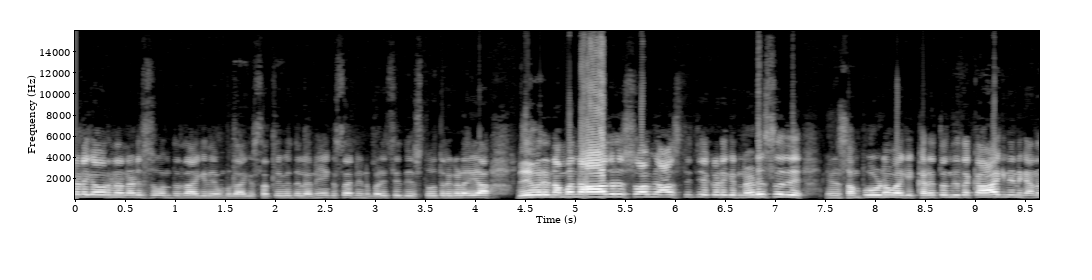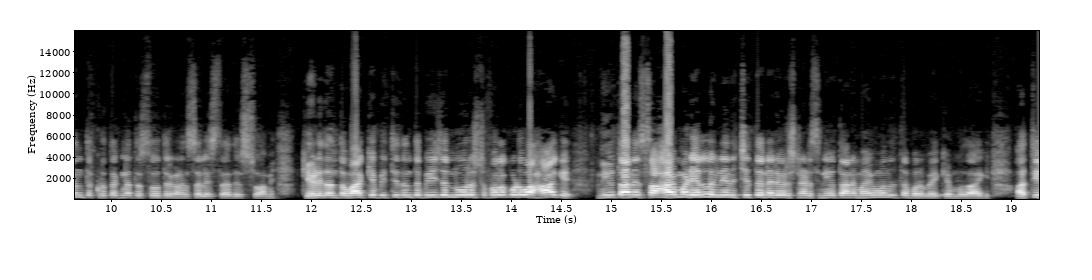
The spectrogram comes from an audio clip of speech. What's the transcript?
ಕಡೆಗೆ ಅವ್ರನ್ನ ನಡೆಸುವಂಥದ್ದಾಗಿದೆ ಎಂಬುದಾಗಿ ಸತ್ಯವೇದಲ್ಲಿ ಅನೇಕ ಸಾರಿ ನೀನು ಭರಿಸಿದ್ದೆ ಸ್ತೋತ್ರಗಳಯ್ಯ, ದೇವರೇ, ನಮ್ಮನ್ನಾದರೂ ಸ್ವಾಮಿ ಆ ಸ್ಥಿತಿಯ ಕಡೆಗೆ ನಡೆಸದೆ ನೀನು ಸಂಪೂರ್ಣವಾಗಿ ಕರೆತಂದಿದ್ದಕ್ಕಾಗಿ ನಿನಗೆ ಅನಂತ ಕೃತಜ್ಞತೆ ಸ್ತೋತ್ರಗಳನ್ನು ಸಲ್ಲಿಸ್ತಾ ಇದೆ ಸ್ವಾಮಿ. ಕೇಳಿದಂಥ ವಾಕ್ಯ, ಬಿತ್ತಿದಂಥ ಬೀಜ ನೂರಷ್ಟು ಫಲ ಕೊಡುವ ಹಾಗೆ ನೀವು ತಾನೇ ಸಹಾಯ ಮಾಡಿ ಎಲ್ಲ ನಿನ್ನ ಚಿತ್ತ ನೆರವೇರಿಸಿ ನಡೆಸಿ, ನೀವು ತಾನೇ ಮೈಮಂದಿತ ಬರಬೇಕೆಂಬುದಾಗಿ. ಅತಿ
